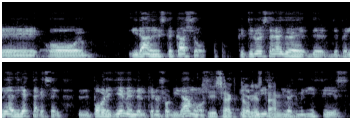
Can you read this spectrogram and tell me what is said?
eh, o Irán en este caso, que tiene un escenario de, pelea directa, que es el, pobre Yemen del que nos olvidamos, y, las milicias,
